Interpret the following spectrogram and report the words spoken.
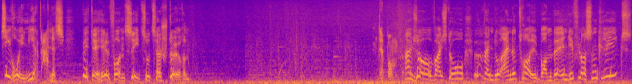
Sie ruiniert alles. Bitte hilf uns, sie zu zerstören. Der Bombe. Also, weißt du, wenn du eine Trollbombe in die Flossen kriegst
